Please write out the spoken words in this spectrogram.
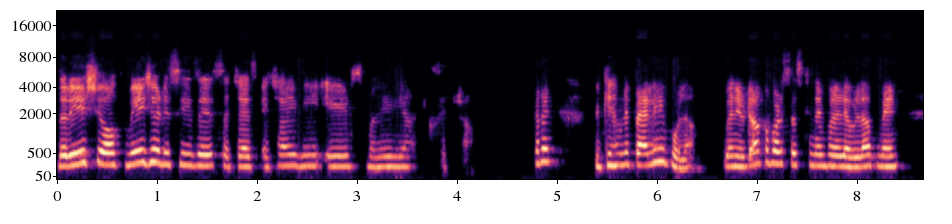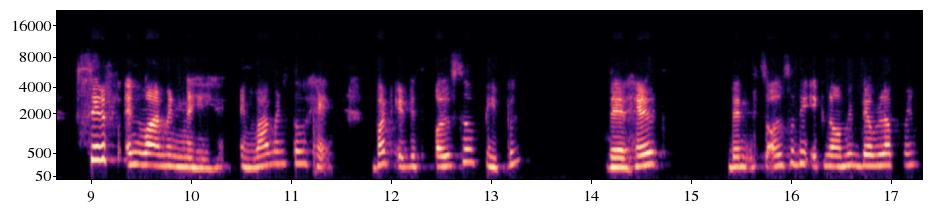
the ratio of major diseases such as HIV, AIDS, malaria, etc. Correct? क्योंकि हमने पहले ही बोला when you talk about sustainable development सिर्फ environment नहीं है environment तो है but it is also people their health then it's also the economic development.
